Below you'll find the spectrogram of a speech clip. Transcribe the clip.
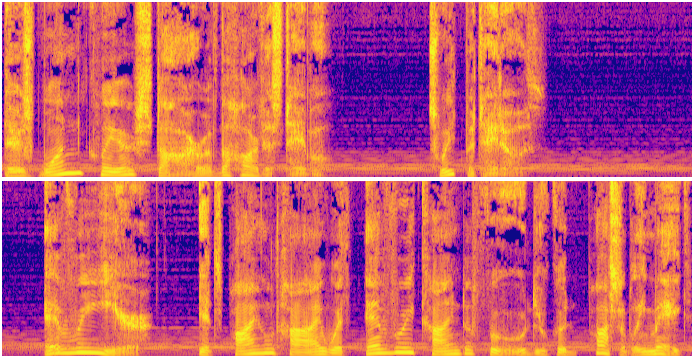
there's one clear star of the harvest table sweet potatoes. Every year, it's piled high with every kind of food you could possibly make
